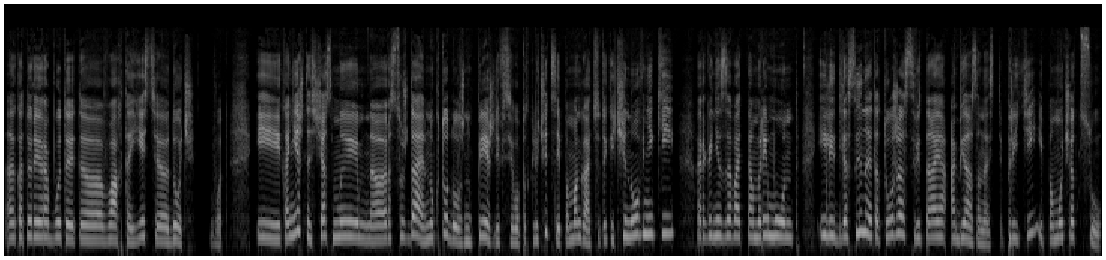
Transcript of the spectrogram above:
который работает вахта, есть дочь вот. И, конечно, сейчас мы рассуждаем, ну, кто должен прежде всего подключиться и помогать? Все-таки чиновники организовать там ремонт? Или для сына это тоже святая обязанность – прийти и помочь отцу?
